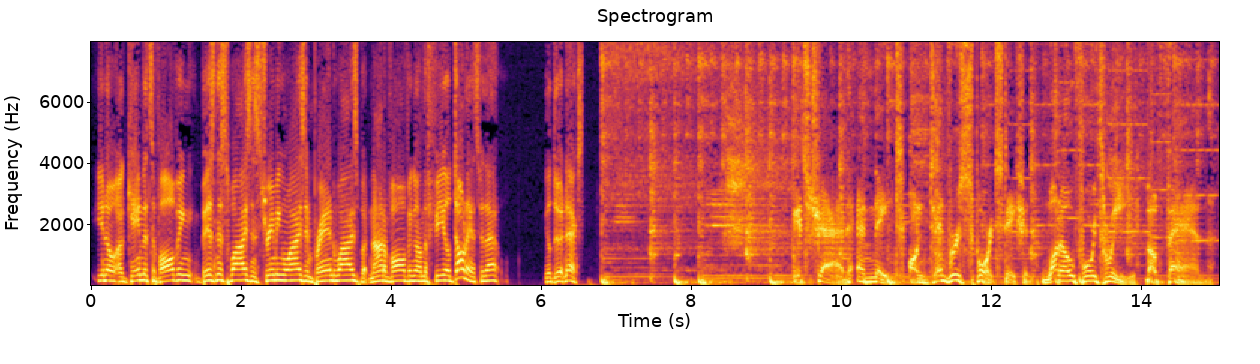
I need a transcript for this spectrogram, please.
you know, a game that's evolving business wise and streaming wise and brand wise, but not evolving on the field. Don't answer that. You'll do it next. It's Chad and Nate on Denver's Sports Station 1043 The Fan.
